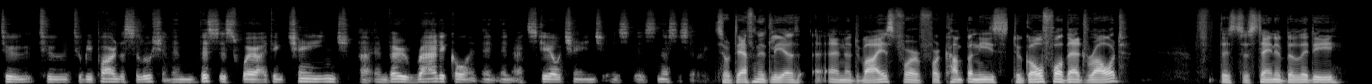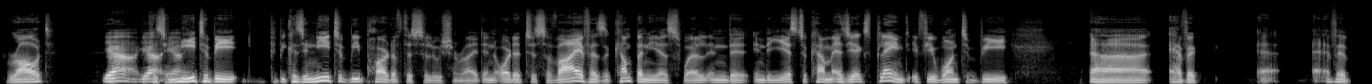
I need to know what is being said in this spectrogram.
to to to be part of the solution. And this is where I think change uh, and very radical and, and, and, at scale change is is necessary. So definitely a, an advice for for companies to go for that route, the sustainability route. Yeah, because yeah, you yeah. need to be because you need to be part of the solution, right? In order to survive as a company as well in the in the years to come, as you explained, if you want to be uh, have a, a have a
